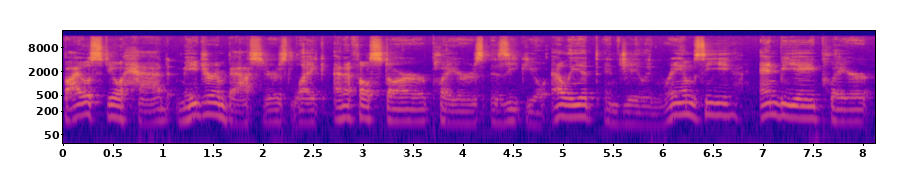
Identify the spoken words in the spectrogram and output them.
BioSteel had major ambassadors like NFL star players Ezekiel Elliott and Jalen Ramsey, NBA player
